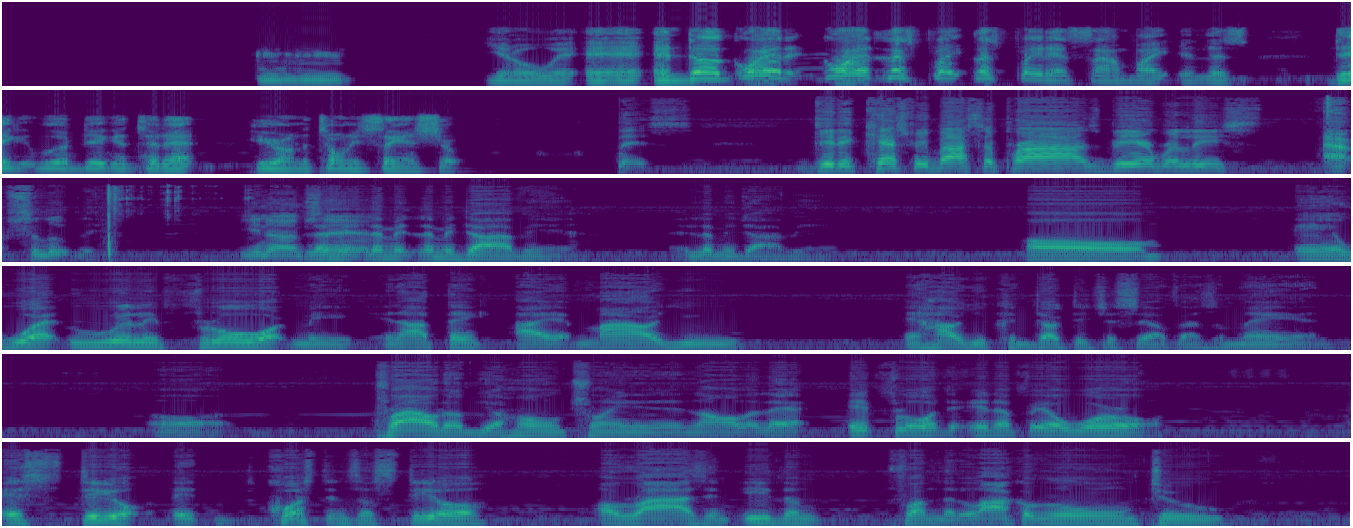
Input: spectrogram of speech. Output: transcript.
hmm you know, and, and Doug, go ahead, go ahead. Let's play, let's play that soundbite and let's dig, it. we'll dig into that here on the Tony Sands show. this. Did it catch me by surprise being released? Absolutely. You know what I'm Let saying? me let me let me dive in. Let me dive in. Um, and what really floored me, and I think I admire you and how you conducted yourself as a man. Uh, proud of your home training and all of that. It floored the NFL world. It's still it questions are still arising even from the locker room to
